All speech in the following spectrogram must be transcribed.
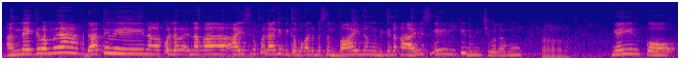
Ang negra mo na. Dati eh, nakakula, nakaayos ka palagi, di ka makalabas ng bahay nang di ka nakaayos. Ngayon, tinumitsura mo. Ah. Ngayon po,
